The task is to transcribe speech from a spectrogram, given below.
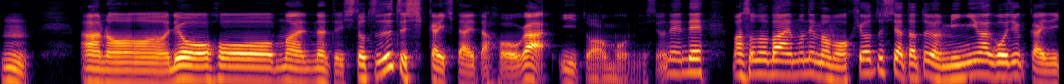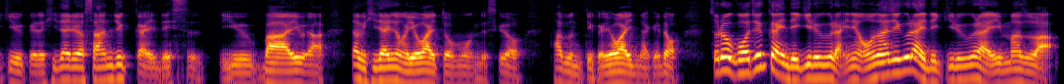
うん。あの、両方、まあ、なんていう、一つずつしっかり鍛えた方がいいとは思うんですよね。で、まあ、その場合もね、まあ、目標としては、例えば右は50回できるけど、左は30回ですっていう場合は、多分左の方が弱いと思うんですけど、多分っていうか弱いんだけど、それを50回にできるぐらいね、同じぐらいできるぐらい、まずは、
